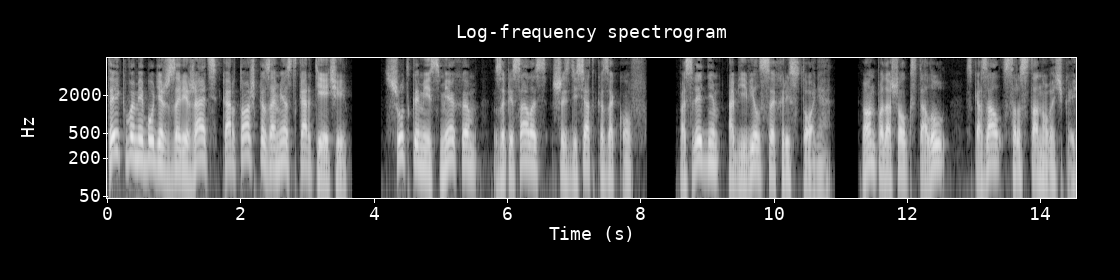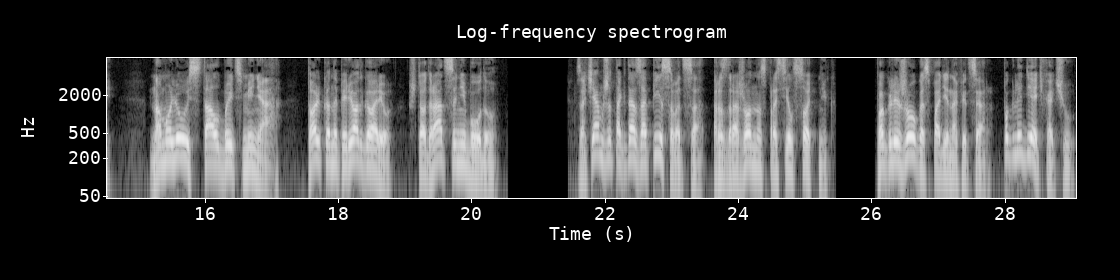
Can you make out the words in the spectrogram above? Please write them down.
Тыквами будешь заряжать, картошка за мест картечи. С шутками и смехом записалось 60 казаков. Последним объявился Христоня. Он подошел к столу, сказал с расстановочкой: "Намулюсь, стал быть, меня. Только наперед говорю, что драться не буду". Зачем же тогда записываться? раздраженно спросил сотник. Погляжу, господин офицер, поглядеть хочу.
